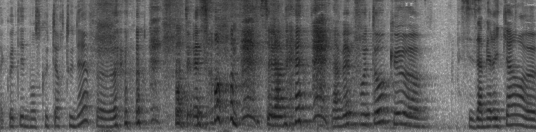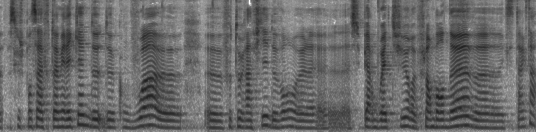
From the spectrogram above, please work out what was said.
à côté de mon scooter tout neuf, c'est intéressant. c'est la même, photo que ces Américains, euh, parce que je pense à la photo américaine, de, qu'on voit euh, euh, photographier devant la, superbe voiture flambant neuve, etc.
